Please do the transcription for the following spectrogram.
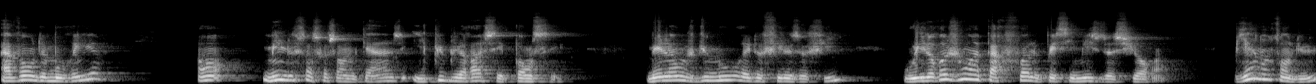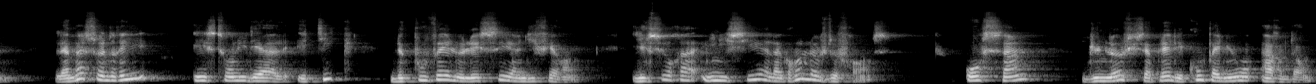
Avant de mourir, en 1975, il publiera ses pensées, mélange d'humour et de philosophie, où il rejoint parfois le pessimiste de Sioran. Bien entendu, la maçonnerie et son idéal éthique ne pouvaient le laisser indifférent. Il sera initié à la Grande Loge de France, au sein d'une loge qui s'appelait les Compagnons Ardents,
